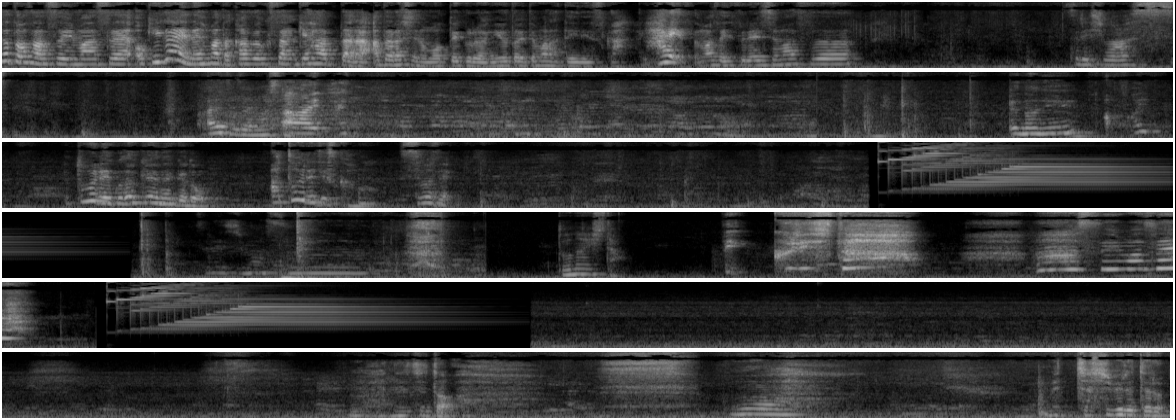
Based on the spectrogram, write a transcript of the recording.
佐藤さんすいません。お着替えねまた家族さん来はったら新しいの持ってくるように言うといてもらっていいですか？はい、すいません失礼します。失礼します。ありがとうございました。はい、え何？あはい。トイレ行くだけやねんけど。あトイレですか、すいません。失礼しますどないした？びっくりした。あーすいません。うわ寝てた。うわめっちゃしびれてる。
